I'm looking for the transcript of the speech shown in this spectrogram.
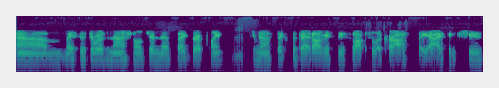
Um, my sister was a national gymnast. I grew up playing Mm. gymnastics a bit. Obviously, swapped to lacrosse, but yeah, I think she's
